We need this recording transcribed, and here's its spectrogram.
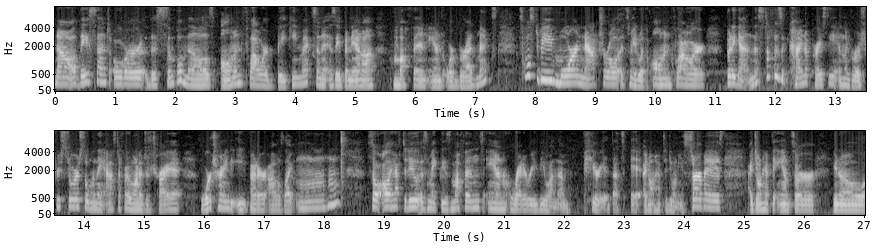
Now they sent over this Simple Mills almond flour baking mix and it is a banana muffin and or bread mix. It's supposed to be more natural. It's made with almond flour. But again, this stuff is kind of pricey in the grocery store. So when they asked if I wanted to try it, we're trying to eat better. I was like, mm-hmm. So all I have to do is make these muffins and write a review on them, period. That's it. I don't have to do any surveys. I don't have to answer, you know,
